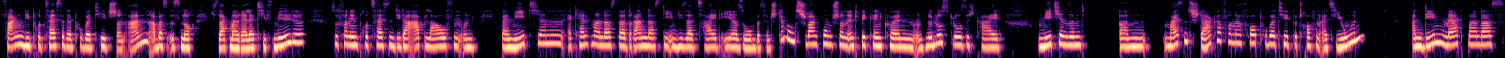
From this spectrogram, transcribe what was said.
fangen die Prozesse der Pubertät schon an, aber es ist noch, ich sag mal, relativ milde, so von den Prozessen, die da ablaufen. Und bei Mädchen erkennt man das daran, dass die in dieser Zeit eher so ein bisschen Stimmungsschwankungen schon entwickeln können und eine Lustlosigkeit. Und Mädchen sind ähm, meistens stärker von der Vorpubertät betroffen als Jungen. An denen merkt man das,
